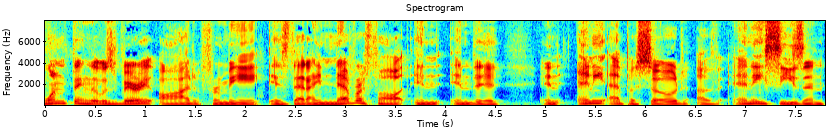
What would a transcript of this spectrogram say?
one thing that was very odd for me is that I never thought in in the in any episode of any season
